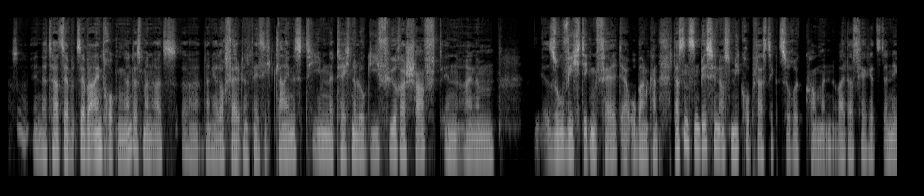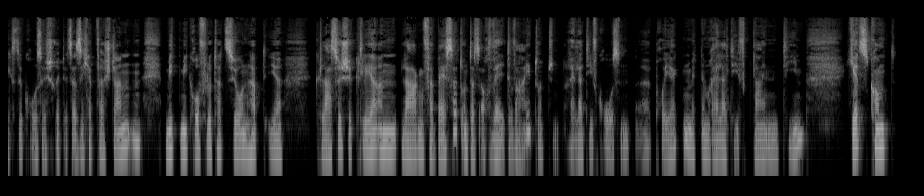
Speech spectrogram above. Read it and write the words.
Also in der Tat sehr, sehr beeindruckend, ne? dass man als äh, dann ja doch verhältnismäßig kleines Team eine Technologieführerschaft in einem so wichtigen Feld erobern kann. Lass uns ein bisschen aufs Mikroplastik zurückkommen, weil das ja jetzt der nächste große Schritt ist. Also ich habe verstanden, mit Mikroflutation habt ihr klassische Kläranlagen verbessert und das auch weltweit und in relativ großen äh, Projekten mit einem relativ kleinen Team. Jetzt kommt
